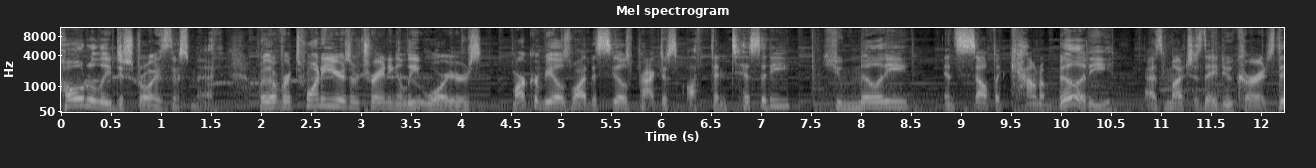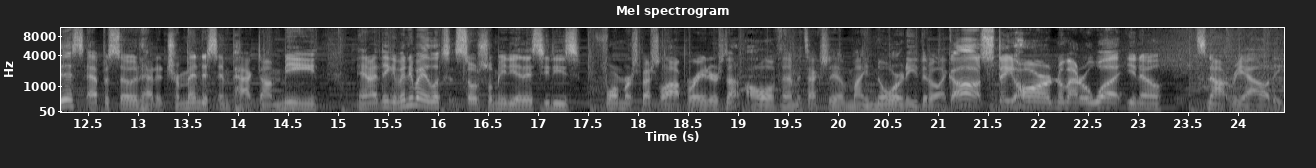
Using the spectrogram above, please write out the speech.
totally destroys this myth. With over 20 years of training elite warriors, Mark reveals why the SEALs practice authenticity, humility, and self accountability as much as they do courage. This episode had a tremendous impact on me. And I think if anybody looks at social media, they see these former special operators, not all of them, it's actually a minority that are like, oh, stay hard no matter what. You know, it's not reality.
